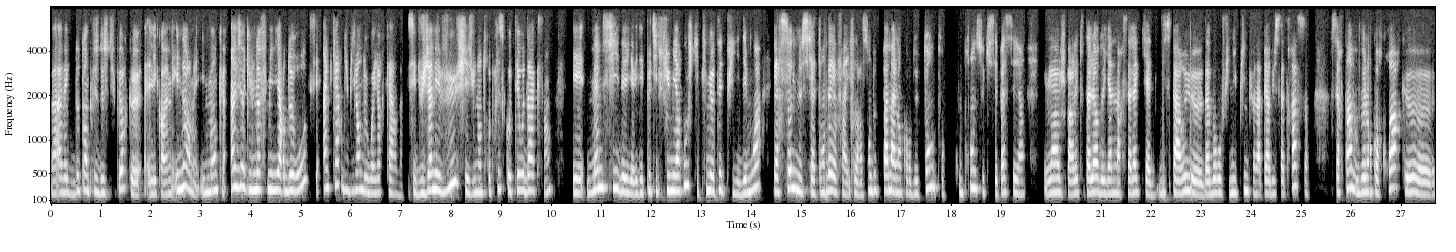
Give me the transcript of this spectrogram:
bah, avec d'autant plus de stupeur qu'elle est quand même énorme. Il manque 1,9 milliard d'euros, c'est un quart du bilan de Wirecard. C'est du jamais vu chez une entreprise cotée au DAX. Hein. Et même s'il y avait des petites lumières rouges qui clignotaient depuis des mois, personne ne s'y attendait. Enfin, il faudra sans doute pas mal encore de temps pour comprendre ce qui s'est passé. Hein. Là, je parlais tout à l'heure de Yann Marsalek qui a disparu euh, d'abord aux Philippines, puis on a perdu sa trace. Certains veulent encore croire que euh,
